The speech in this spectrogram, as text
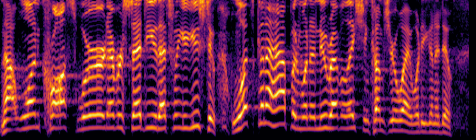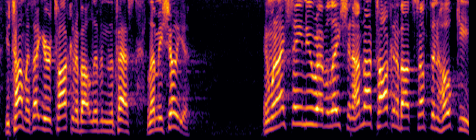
Not one cross word ever said to you. That's what you're used to. What's going to happen when a new revelation comes your way? What are you going to do? You, Tom, I thought you were talking about living in the past. Let me show you. And when I say new revelation, I'm not talking about something hokey.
